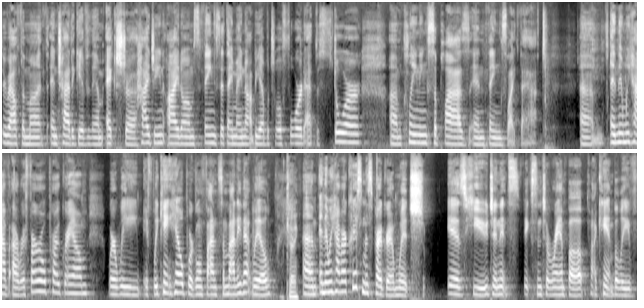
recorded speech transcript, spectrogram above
throughout the month and try to give them extra hygiene items, things that they may not be able to afford at the store, um, cleaning supplies, and things like that. Um, and then we have our referral program where we, if we can't help, we're going to find somebody that will. Okay. Um, and then we have our Christmas program, which is huge and it's fixing to ramp up. I can't believe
